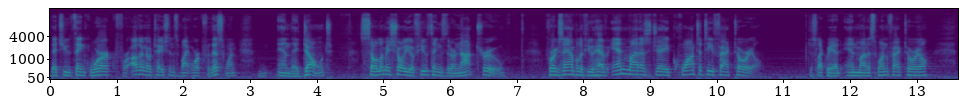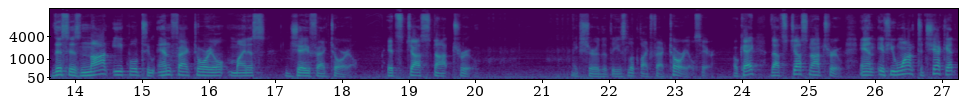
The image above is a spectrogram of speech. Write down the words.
that you think work for other notations might work for this one and they don't so let me show you a few things that are not true for example if you have n minus j quantity factorial just like we had n minus 1 factorial this is not equal to n factorial minus j factorial it's just not true make sure that these look like factorials here Okay? That's just not true. And if you want to check it,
